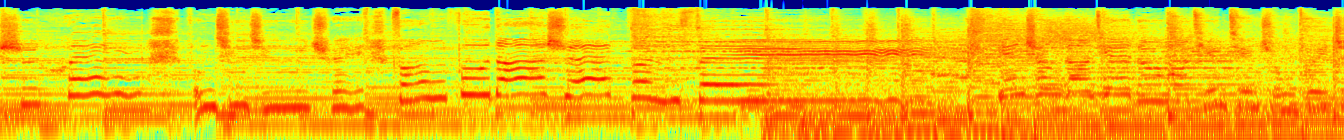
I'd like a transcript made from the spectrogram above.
石灰，风轻轻一吹，仿佛大雪纷飞。变成钢铁的我，天天重回战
